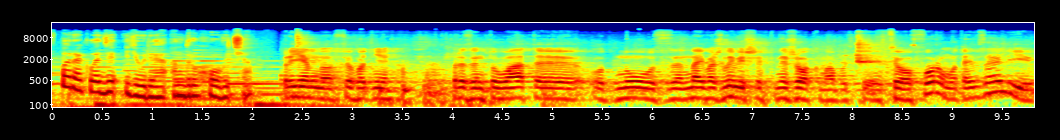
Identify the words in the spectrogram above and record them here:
в перекладі Юрія Андруховича. Приємно сьогодні презентувати одну з найважливіших книжок, мабуть, цього форуму, та й взагалі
